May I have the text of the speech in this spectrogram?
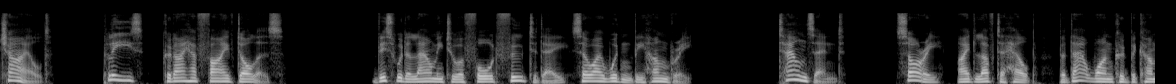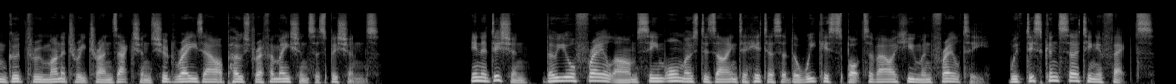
Child. Please, could I have five dollars? This would allow me to afford food today so I wouldn't be hungry. Townsend. Sorry, I'd love to help, but that one could become good through monetary transactions should raise our post Reformation suspicions. In addition, though your frail arms seem almost designed to hit us at the weakest spots of our human frailty, with disconcerting effects,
